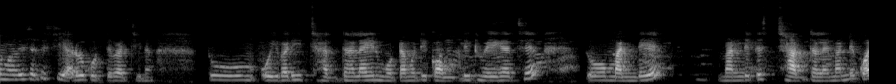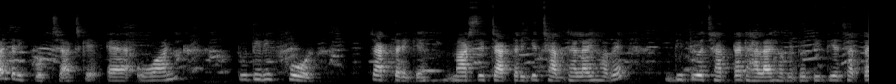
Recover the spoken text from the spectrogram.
তোমাদের সাথে শেয়ারও করতে পারছি না। তো ওই বাড়ির ছাদ ঢালাইয়ের মোটামুটি কমপ্লিট হয়ে গেছে। তো মানডে মানডেতে ছাদ ঢালাই। মানডে কয় তারিখ পড়ছে আজকে? ওয়ান টু থ্রি ফোর চার তারিখে। মার্চের চার তারিখে ছাদ ঢালাই হবে। দ্বিতীয় ছাদটা ঢালাই হবে। তো দ্বিতীয় ছাদটা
